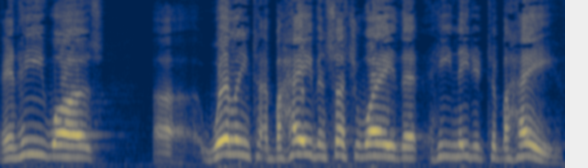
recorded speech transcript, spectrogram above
And he was uh, willing to behave in such a way that he needed to behave.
